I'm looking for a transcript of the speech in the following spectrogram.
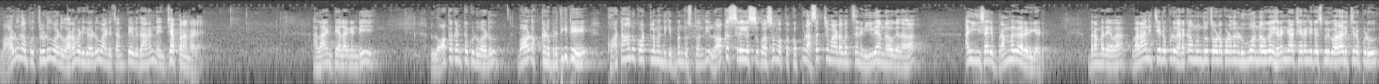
వాడు నా పుత్రుడు వాడు వరం అడిగాడు వాడిని చంపే విధానం నేను చెప్పనన్నాడు ఆయన. అలా అంటే ఎలాగండి? లోకకంటకుడు వాడు వాడొక్కడు బ్రతికితే కోటాను కోట్ల మందికి ఇబ్బంది వస్తుంది. లోకశ్రేయస్సు కోసం ఒక్కొక్కప్పుడు అసత్యం ఆడవచ్చని నీవే అన్నావు కదా. అని ఈసారి బ్రహ్మగారు అడిగాడు. బ్రహ్మదేవ వరాలు ఇచ్చేటప్పుడు వెనక ముందు చూడకూడదని నువ్వు అన్నావుగా హిరణ్యాక్ష హిరణ్యకశిపులకు వరాలు ఇచ్చినప్పుడు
